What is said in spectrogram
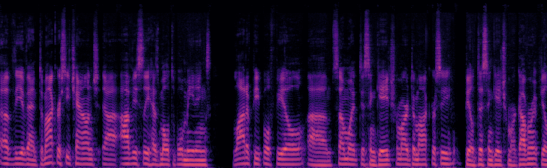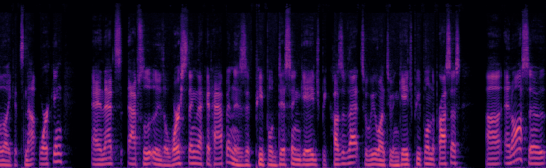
of the event, Democracy Challenge, uh, obviously has multiple meanings. A lot of people feel um, somewhat disengaged from our democracy, feel disengaged from our government, feel like it's not working. And that's absolutely the worst thing that could happen is if people disengage because of that. So we want to engage people in the process. Uh, and also,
